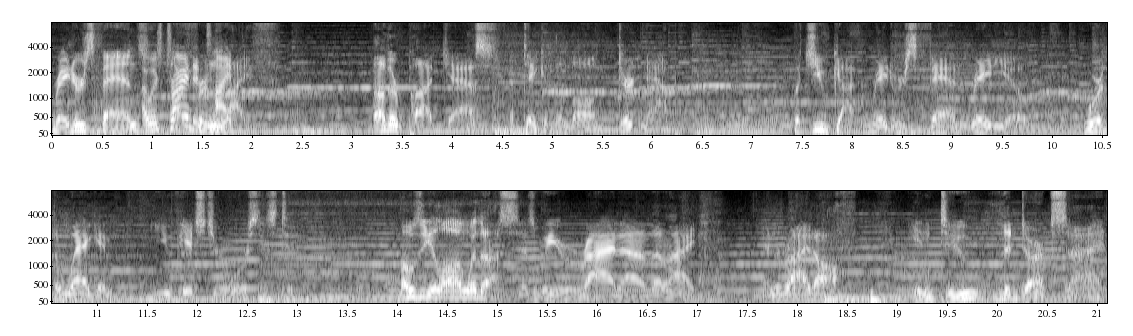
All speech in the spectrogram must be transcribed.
Raiders fans I was trying to type. life. Other podcasts have taken the long dirt nap. But you've got Raiders Fan Radio. We're the wagon you've hitched your horses to. Mosey along with us as we ride out of the light and ride off into the dark side.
